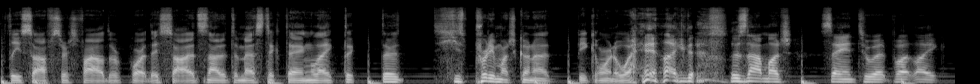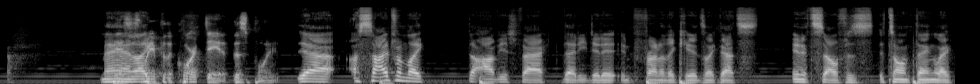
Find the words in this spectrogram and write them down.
police officers filed the report. They saw it. it's not a domestic thing. Like the the he's pretty much gonna be going away. like there's not much saying to it, but like man, yeah, just like, wait for the court date at this point. Yeah, aside from like the obvious fact that he did it in front of the kids, like that's in itself is its own thing. Like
